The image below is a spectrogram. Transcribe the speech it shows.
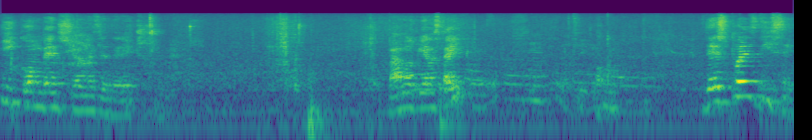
y Convenciones de Derechos Humanos. ¿Vamos bien hasta ahí? Después dice,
